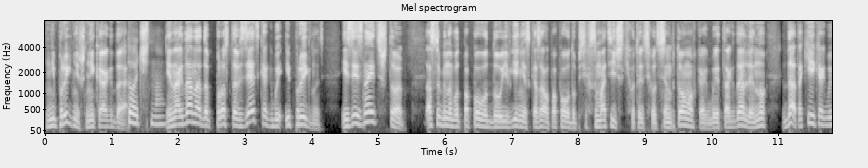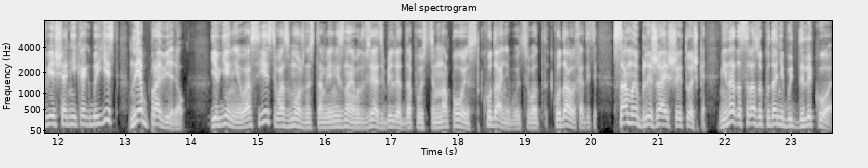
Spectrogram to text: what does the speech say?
не прыгнешь никогда. Точно. Иногда надо просто взять как бы и прыгнуть. И здесь, знаете что, особенно вот по поводу, Евгения сказала по поводу психосоматических вот этих вот симптомов, как бы и так далее. Но да, такие как бы вещи, они как бы есть, но я бы проверил. Евгений, у вас есть возможность, там, я не знаю, вот взять билет, допустим, на поезд куда-нибудь, вот куда вы хотите? Самая ближайшая точка. Не надо сразу куда-нибудь далеко.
